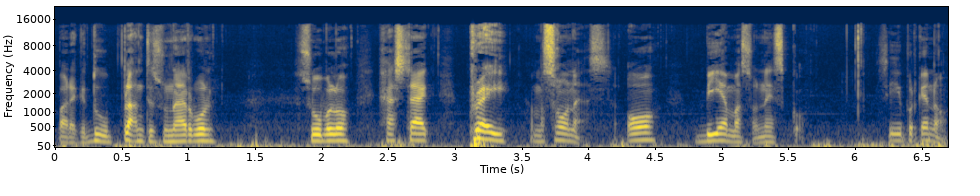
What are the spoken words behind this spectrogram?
para que tú plantes un árbol. Súbelo. Hashtag Pray Amazonas o Vía Amazonesco. Sí, ¿por qué no?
